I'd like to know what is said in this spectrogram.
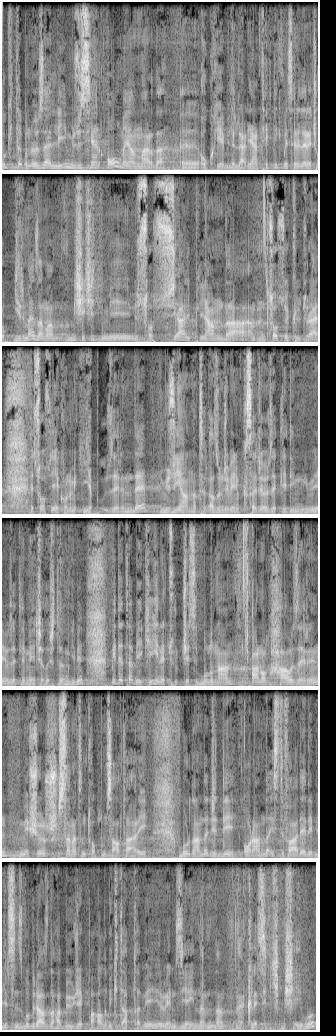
Bu kitabın özelliği müzisyen olmayanlar da e, okuyabilirler. Yani teknik meselelere çok girmez ama bir çeşit e, sosyal planda, sosyokültürel, e, sosyoekonomik yapı üzerinde müziği anlatır. Az önce benim kısaca özetlediğim gibi, özetlemeye çalıştığım gibi. Bir de tabii ki yine Türkçesi bulunan Arnold Hauser'in meşhur sanatın toplumsal tarihi. Buradan da ciddi oranda istifade edebilirsiniz. Bu biraz daha büyüyecek pahalı bir kitap tabii. Remzi yayınlarından. Yani klasik bir şey bu.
